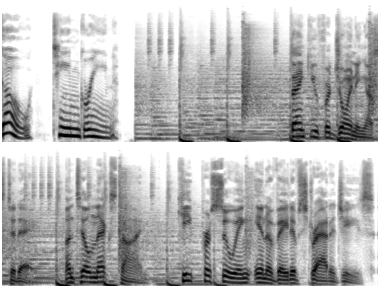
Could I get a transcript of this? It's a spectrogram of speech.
Go, Team Green. Thank you for joining us today. Until next time, keep pursuing innovative strategies.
